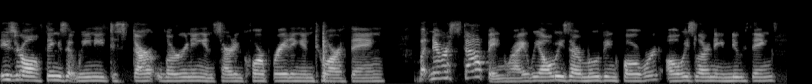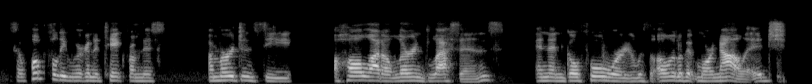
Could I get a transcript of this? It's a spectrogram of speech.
These are all things that we need to start learning and start incorporating into our thing but never stopping right? We always are moving forward always learning new things. So hopefully we're going to take from this emergency a whole lot of learned lessons and then go forward with a little bit more knowledge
